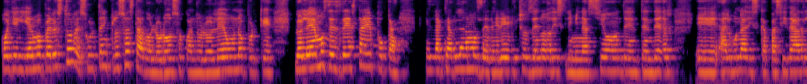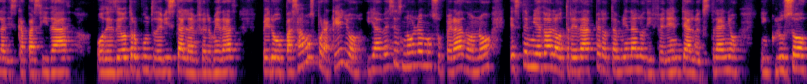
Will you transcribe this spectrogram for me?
Oye, Guillermo, pero esto resulta incluso hasta doloroso cuando lo lee uno, porque lo leemos desde esta época en la que hablamos de derechos, de no discriminación, de entender eh, alguna discapacidad, la discapacidad, o desde otro punto de vista la enfermedad pero pasamos por aquello y a veces no lo hemos superado, ¿no? Este miedo a la otredad, pero también a lo diferente, a lo extraño, incluso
